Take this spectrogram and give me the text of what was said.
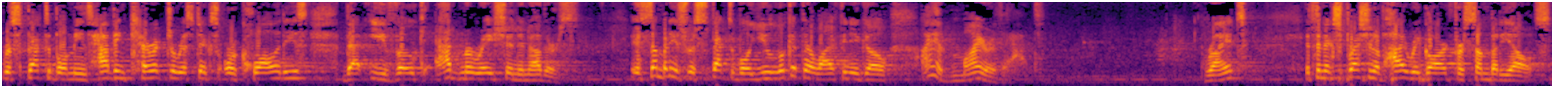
Respectable means having characteristics or qualities that evoke admiration in others. If somebody is respectable, you look at their life and you go, I admire that. Right? It's an expression of high regard for somebody else.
